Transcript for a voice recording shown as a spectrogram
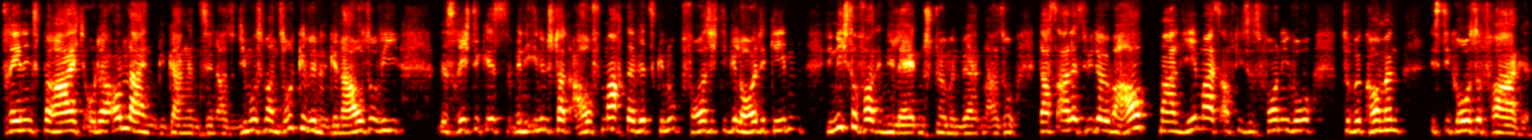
Trainingsbereich oder online gegangen sind. Also die muss man zurückgewinnen. Genauso wie es richtig ist, wenn die Innenstadt aufmacht, da wird es genug vorsichtige Leute geben, die nicht sofort in die Läden stürmen werden. Also das alles wieder überhaupt mal jemals auf dieses Vorniveau zu bekommen, ist die große Frage.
